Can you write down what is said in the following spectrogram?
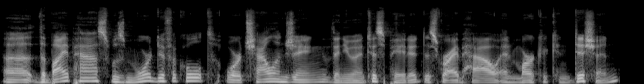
Uh, the bypass was more difficult or challenging than you anticipated. Describe how and mark a condition,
